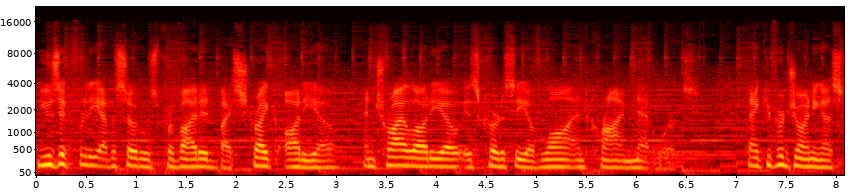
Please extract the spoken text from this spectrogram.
Music for the episode was provided by Strike Audio, and Trial Audio is courtesy of Law and Crime Networks. Thank you for joining us,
